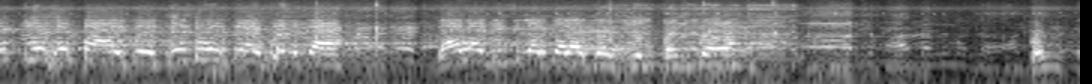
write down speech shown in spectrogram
एक दिवस पाहायचंय. चेंडूवरती असेल का गावा डिक्लेअर करायचं असेल पंच. पंच.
